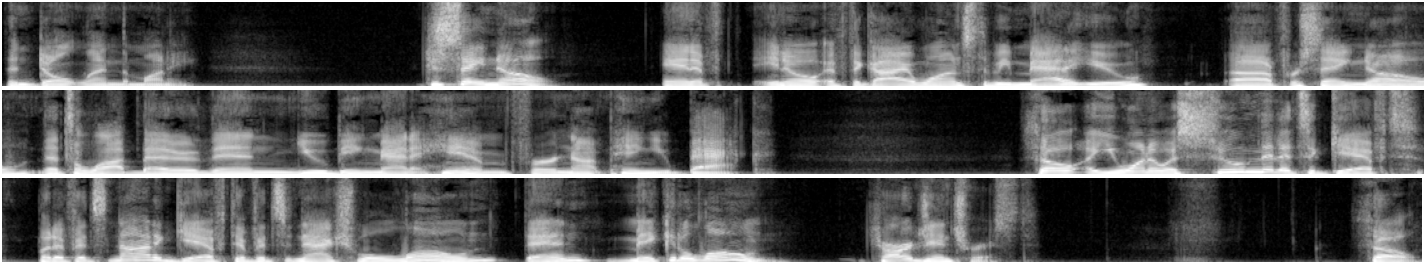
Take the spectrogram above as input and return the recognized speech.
then don't lend the money. Just say no. And if, you know, if the guy wants to be mad at you uh, for saying no, that's a lot better than you being mad at him for not paying you back. So uh, you want to assume that it's a gift, but if it's not a gift, if it's an actual loan, then make it a loan. Charge interest. So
